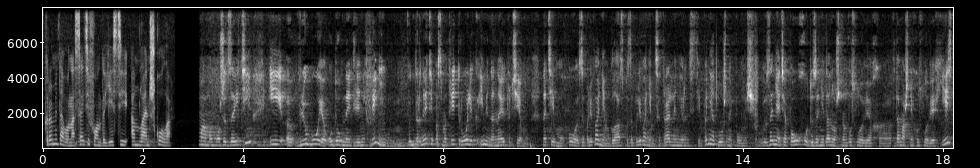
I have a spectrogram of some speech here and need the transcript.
Кроме того, на сайте фонда есть и онлайн-школа. Мама может зайти и э, в любое удобное для них время в интернете посмотреть ролик именно на эту тему. На тему по заболеваниям глаз, по заболеваниям центральной нервной системы, по неотложной помощи. Занятия по уходу за недоношенным в условиях, э, в домашних условиях есть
